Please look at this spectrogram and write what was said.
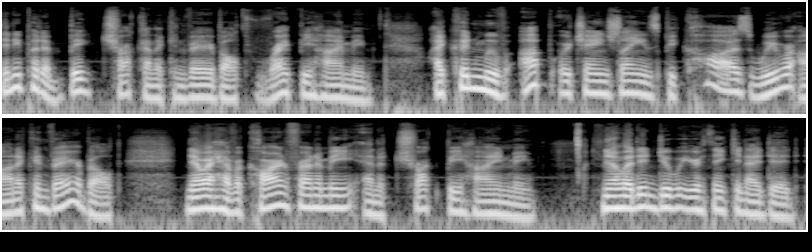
Then he put a big truck on the conveyor belt right behind me. I couldn't move up or change lanes because we were on a conveyor belt. Now I have a car in front of me and a truck behind me. No, I didn't do what you're thinking I did.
